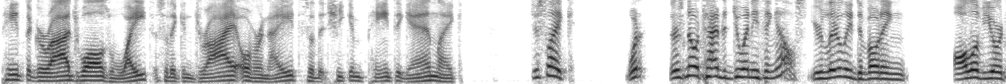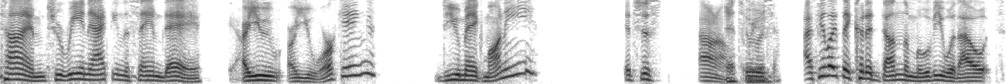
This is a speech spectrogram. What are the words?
paint the garage walls white so they can dry overnight so that she can paint again. Like, just like what? There's no time to do anything else. You're literally devoting all of your time to reenacting the same day. Are you are you working? Do you make money? It's just I don't know. It's it was. I feel like they could have done the movie without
